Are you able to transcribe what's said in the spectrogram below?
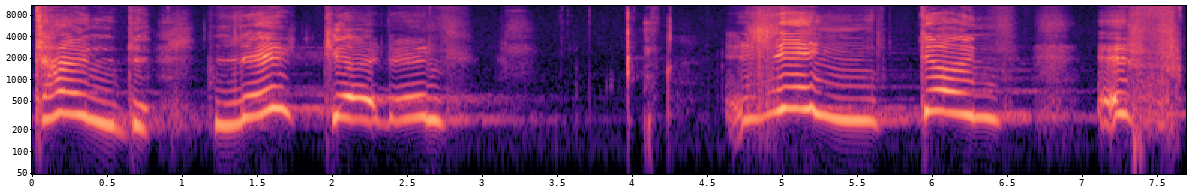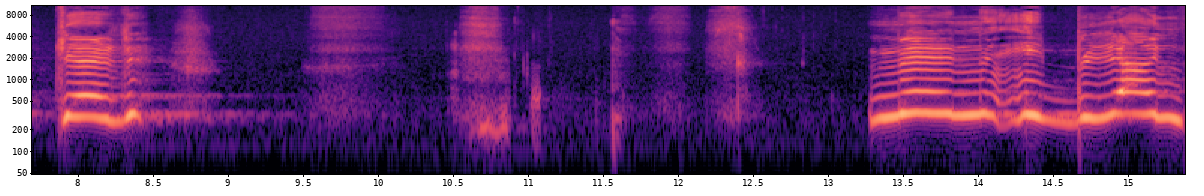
tandläkaren. Längtan efter Men ibland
